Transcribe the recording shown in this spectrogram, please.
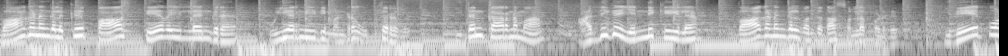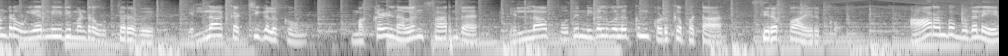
வாகனங்களுக்கு பாஸ் தேவையில்லைங்கிற உயர்நீதிமன்ற உத்தரவு. இதன் காரணமாக அதிக எண்ணிக்கையில் வாகனங்கள் வந்ததா சொல்லப்படுது. இதே போன்ற உயர்நீதிமன்ற உத்தரவு எல்லா கட்சிகளுக்கும் மக்கள் நலன் சார்ந்த எல்லா பொது நிகழ்வுகளுக்கும் கொடுக்கப்பட்டால் சிறப்பாக இருக்கும். ஆரம்பம் முதலே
